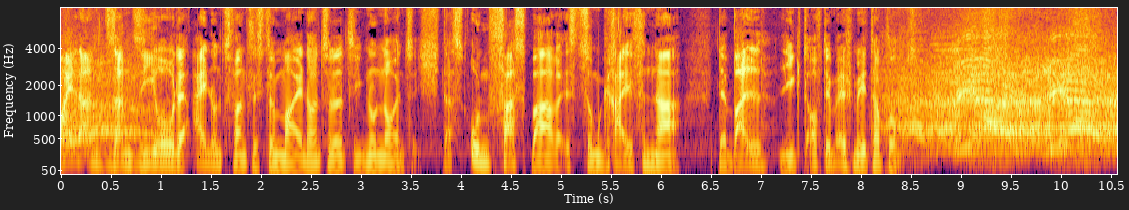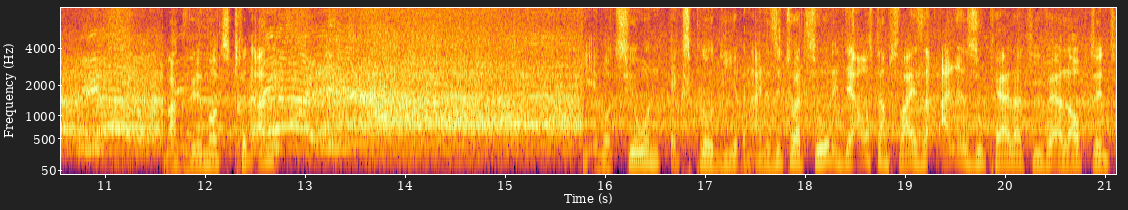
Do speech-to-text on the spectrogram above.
Mailand San Siro, der 21. Mai 1997. Das Unfassbare ist zum Greifen nah. Der Ball liegt auf dem Elfmeterpunkt. Marc Wilmots tritt an. Die Emotionen explodieren. Eine Situation, in der ausnahmsweise alle Superlative erlaubt sind.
